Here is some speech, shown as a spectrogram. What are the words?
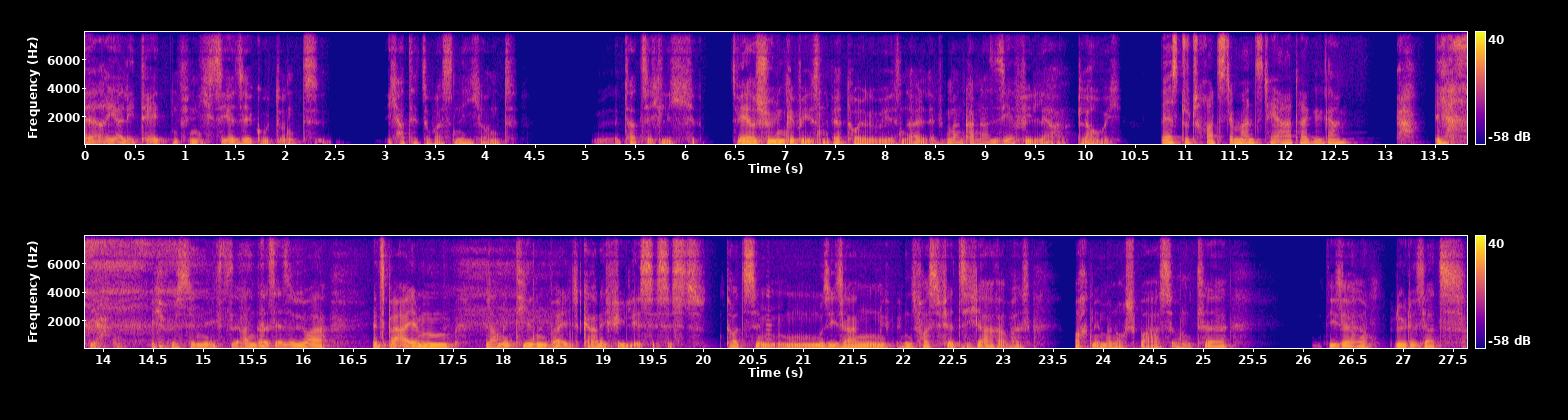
Realitäten finde ich sehr, sehr gut und ich hatte sowas nicht und äh, tatsächlich, es wäre schön gewesen, wäre toll gewesen, weil man kann da sehr viel lernen, glaube ich. Wärst du trotzdem ans Theater gegangen? Ja. Ja. ja. Ich wüsste nichts anderes. Also ich war jetzt bei allem lamentieren, weil es gar nicht viel ist. Es ist trotzdem, muss ich sagen, ich bin fast 40 Jahre, aber es macht mir immer noch Spaß. Und äh, dieser blöde Satz,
